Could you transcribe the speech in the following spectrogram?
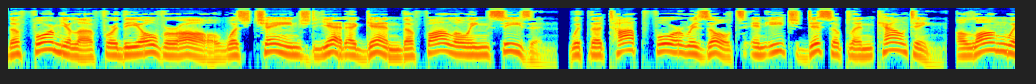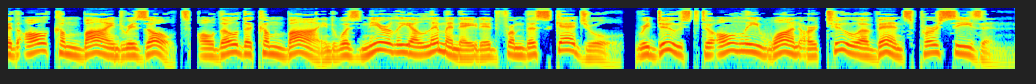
The formula for the overall was changed yet again the following season, with the top four results in each discipline counting, along with all combined results although the combined was nearly eliminated from the schedule, reduced to only one or two events per season.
